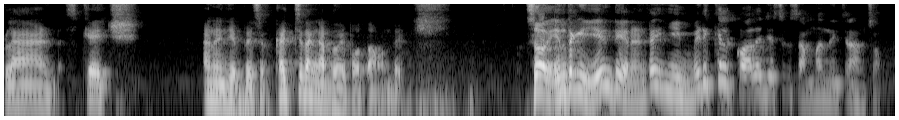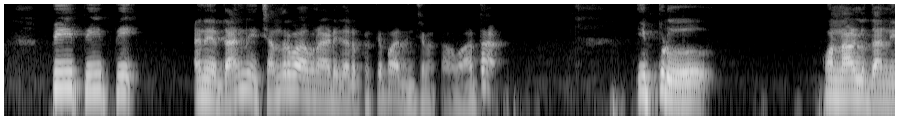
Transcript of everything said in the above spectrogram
ప్లాన్డ్ స్కెచ్ అని అని చెప్పేసి ఖచ్చితంగా అర్థమైపోతా ఉంది. సో ఇంతకీ ఏంటి అని అంటే ఈ మెడికల్ కాలేజెస్కి సంబంధించిన అంశం. పిపిపి అనే దాన్ని చంద్రబాబు నాయుడు గారు ప్రతిపాదించిన తర్వాత ఇప్పుడు కొన్నాళ్ళు దాన్ని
